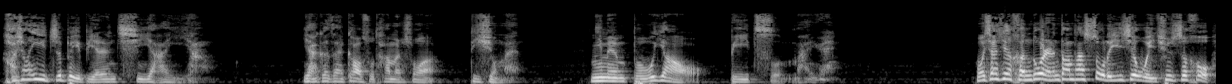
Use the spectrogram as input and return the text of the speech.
好像一直被别人欺压一样。雅各在告诉他们说：“弟兄们，你们不要彼此埋怨。”我相信很多人，当他受了一些委屈之后，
